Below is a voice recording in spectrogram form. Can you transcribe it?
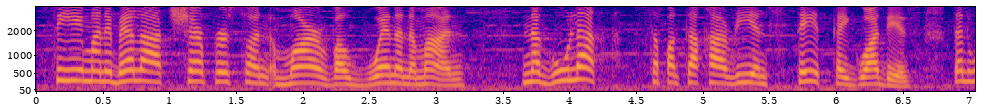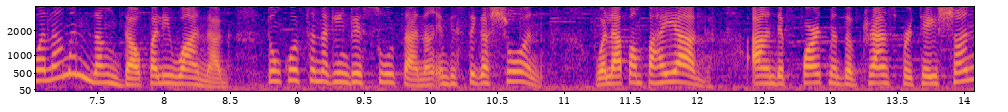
Si Manibela Chairperson Mar Valbuena naman nagulat sa pagkaka-reinstate kay Guadez dahil wala man lang daw paliwanag tungkol sa naging resulta ng investigasyon. Wala pang pahayag ang Department of Transportation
